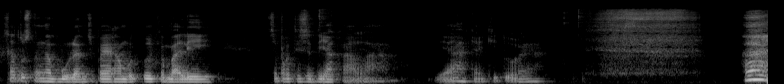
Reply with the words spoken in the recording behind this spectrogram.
satu setengah bulan supaya rambutku kembali seperti sedia kala. Ya kayak gitu lah ya.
